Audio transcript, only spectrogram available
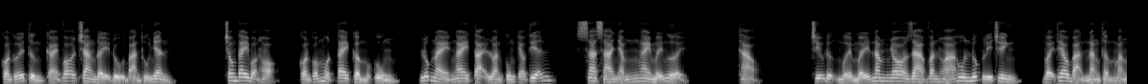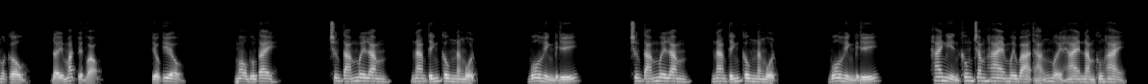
còn cưới từng cái võ trang đầy đủ bán thú nhân. Trong tay bọn họ, còn có một tay cầm một cung, lúc này ngay tại loan cung kéo tiễn, xa xa nhắm ngay mấy người. Thảo, chịu đựng mười mấy năm nho ra văn hóa hun đúc lý trinh, vậy theo bản năng thầm mắng một câu, đầy mắt tuyệt vọng tiểu kiều, mau bông tay. Chương tám mươi lăm, nam tính công năng một. Vô hình ý. Chương tám mươi lăm, nam tính công năng một. Vô hình ý. Hai nghìn hai mươi ba tháng mười hai năm hai.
